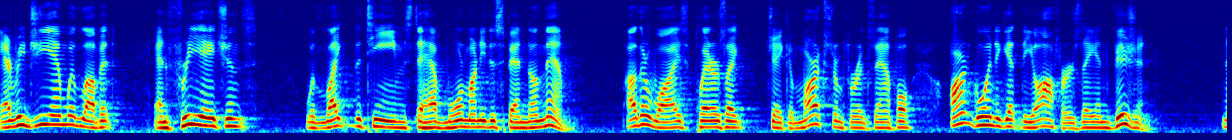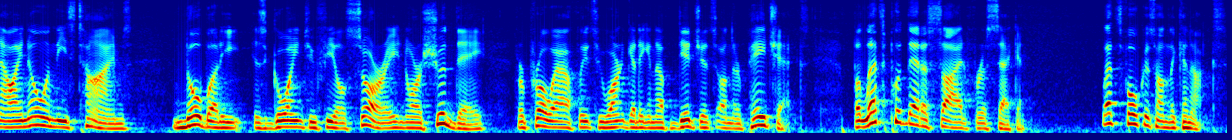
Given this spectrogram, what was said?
Every GM would love it, and free agents would like the teams to have more money to spend on them. Otherwise, players like Jacob Markstrom, for example, aren't going to get the offers they envision. Now, I know in these times, nobody is going to feel sorry, nor should they, for pro athletes who aren't getting enough digits on their paychecks. But let's put that aside for a second. Let's focus on the Canucks.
